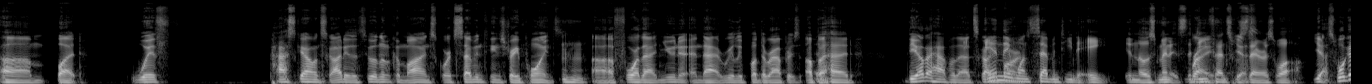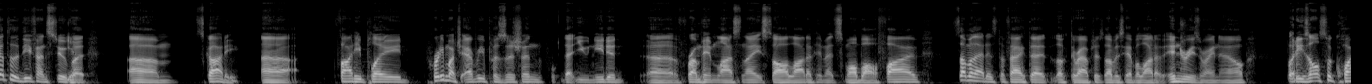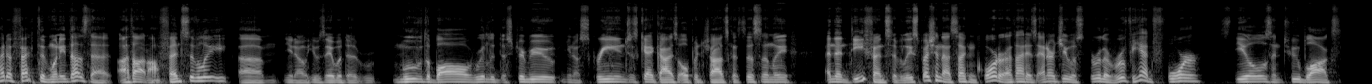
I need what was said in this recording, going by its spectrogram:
Um, but with Pascal and Scottie, the two of them combined scored 17 straight points mm-hmm. uh, for that unit, and that really put the Raptors up yeah. ahead. The other half of that, Scottie and they Barnes, won 17 to eight in those minutes. The right. defense was yes. there as well. Yes, we'll get to the defense too, yeah. but um, Scottie uh, thought he played pretty much every position that you needed uh, from him last night. Saw a lot of him at small ball five. Some of that is the fact that look, the Raptors obviously have a lot of injuries right now but he's also quite effective when he does that. I thought offensively, um, you know, he was able to move the ball, really distribute, you know, screen, just get guys open shots consistently. And then defensively, especially in that second quarter, I thought his energy was through the roof. He had four steals and two blocks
